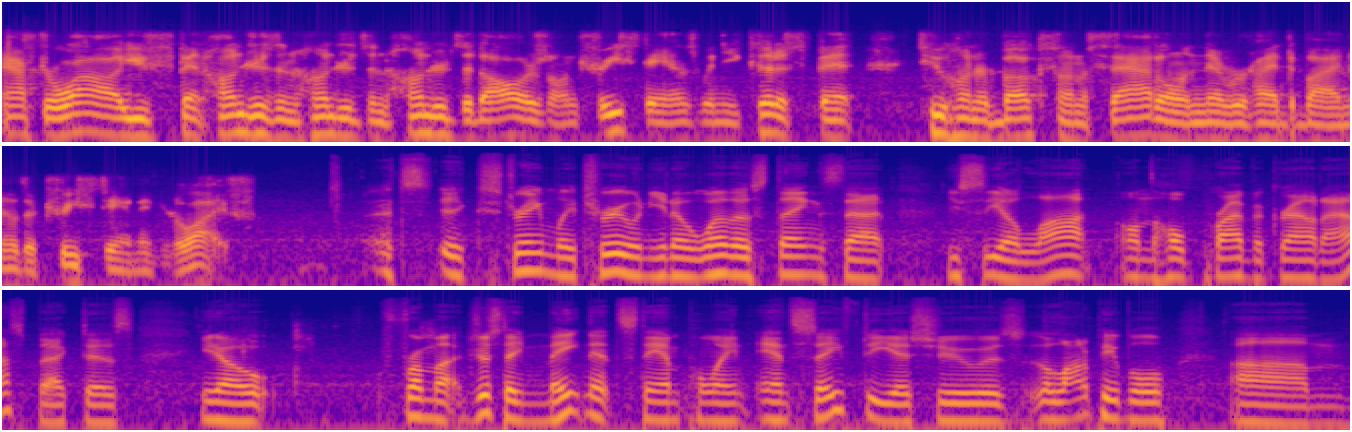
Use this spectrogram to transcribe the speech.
After a while you've spent hundreds and hundreds and hundreds of dollars on tree stands when you could have spent 200 bucks on a saddle and never had to buy another tree stand in your life. It's extremely true and you know one of those things that you see a lot on the whole private ground aspect is you know from a, just a maintenance standpoint and safety issue is a lot of people um,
